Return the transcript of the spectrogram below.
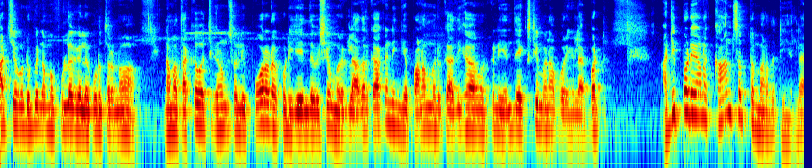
ஆட்சியை கொண்டு போய் நம்ம புள்ள கையில் கொடுத்துடணும். நம்ம தக்க வச்சுக்கணும்னு சொல்லி போராடக்கூடிய இந்த விஷயம் இருக்குல்ல அதற்காக நீங்கள் பணம் இருக்குது அதிகாரம் இருக்குன்னு எந்த எக்ஸ்ட்ரீம் வேணால் போகிறீங்களா பட் அடிப்படையான கான்செப்டை மறந்துட்டீங்கல்ல?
